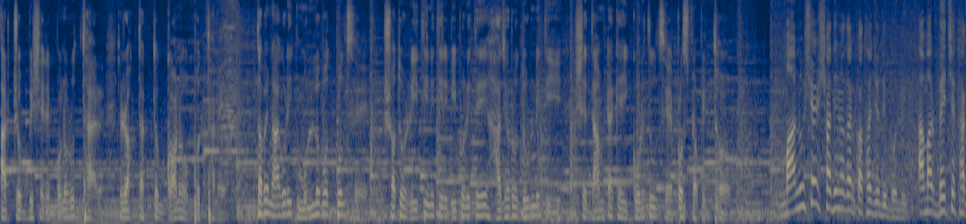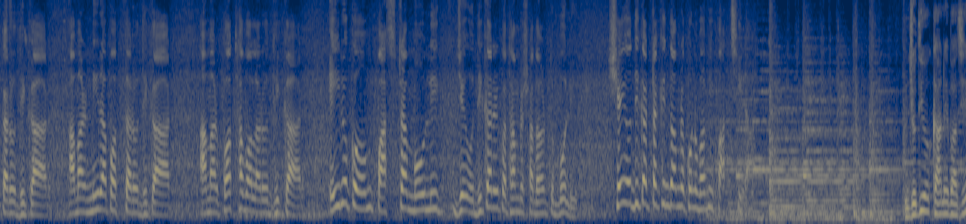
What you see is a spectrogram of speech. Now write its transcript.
আর চব্বিশের পুনরুদ্ধার রক্তাক্ত গণ অভ্যুত্থানে তবে নাগরিক মূল্যবোধ বলছে, শত রীতিনীতির বিপরীতে হাজারো দুর্নীতি সে দামটাকেই করে তুলছে প্রশ্নবিদ্ধ। মানুষের স্বাধীনতার কথা যদি বলি, আমার বেঁচে থাকার অধিকার, আমার নিরাপত্তার অধিকার, আমার কথা বলার অধিকার এই রকম পাঁচটা মৌলিক যে অধিকারের কথা আমরা সাধারণত বলি, সেই অধিকারটা কিন্তু আমরা কোনোভাবেই পাচ্ছি না। যদিও কানে বাজে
